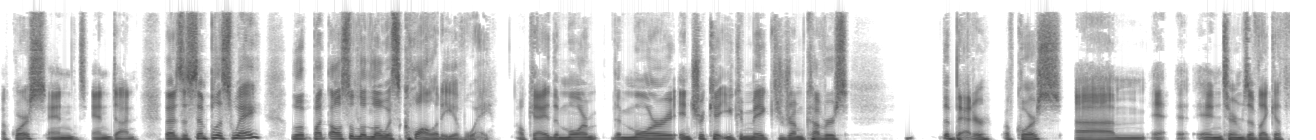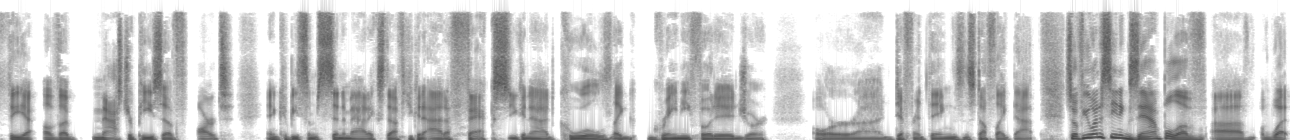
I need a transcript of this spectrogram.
of course, and and done. That's the simplest way, but also the lowest quality of way. Okay, the more the more intricate you can make your drum covers, the better, of course. Um, in terms of like a the of a masterpiece of art, and could be some cinematic stuff. You can add effects, you can add cool like grainy footage or or uh, different things and stuff like that. So if you want to see an example of uh, of what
